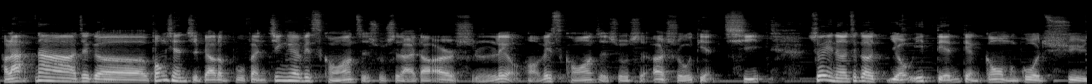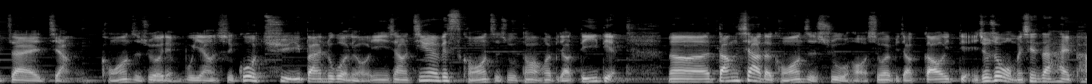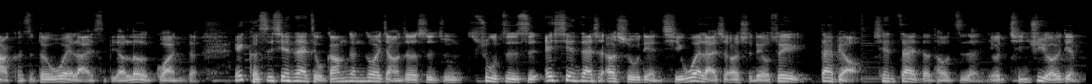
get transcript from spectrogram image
好了，那这个风险指标的部分，近月 VIX 恐慌指数是来到二十六，哈，VIX 恐慌指数是二十五点七，所以呢，这个有一点点跟我们过去在讲恐慌指数有点不一样，是过去一般如果你有印象，金月 VIX 恐慌指数通常会比较低一点。那当下的恐慌指数哈是会比较高一点，也就是说我们现在害怕，可是对未来是比较乐观的。诶，可是现在就我刚刚跟各位讲的这个是数数字是，诶，现在是二十五点七，未来是二十六，所以代表现在的投资人有情绪有一点。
